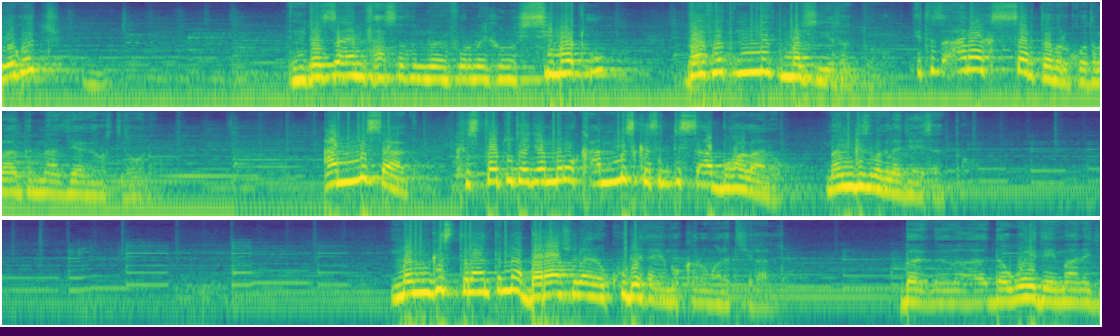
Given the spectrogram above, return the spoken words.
ዜጎች እንደዛ አይነት ሀሰትና information ኦች ሲመጡ በፍጥነት መልስ እየሰጡ ነው። የተዛናክሰር ተብልኮ ትላንትና እዚህ ሀገር ውስጥ የሆነው። አምስት ሰዓት ክስተቱ ተጀምሮ ከአምስት ከስድስት ሰዓት በኋላ ነው መንግስት መግለጫ የሰጠው። መንግስት ትላንትና በራሱ ላይ ነው ኩዴታ የሞከረው ማለት ይችላል። the way they manage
